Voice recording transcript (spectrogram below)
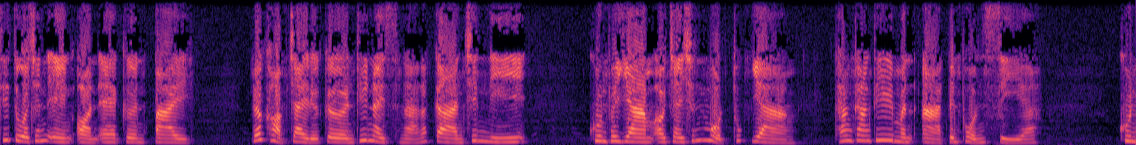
ที่ตัวฉันเองอ่อนแอเกินไป และขอบใจเหลือเกินที่ในสถานการณ์เช่นนี้ คุณพยายามเอาใจฉันหมดทุกอย่าง ทั้งๆทที่มันอาจเป็นผลเสีย คุณ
